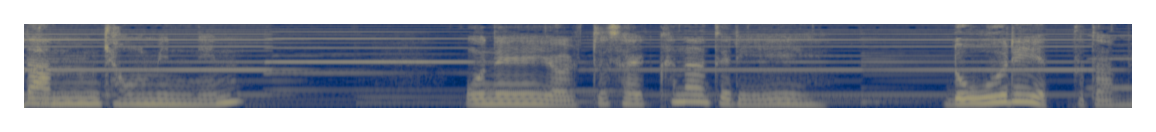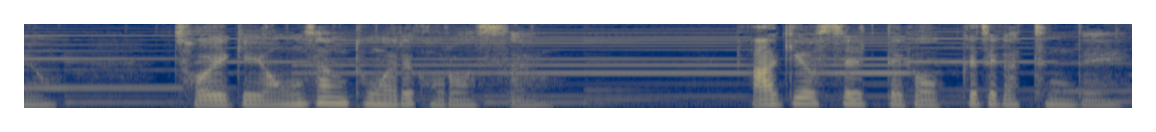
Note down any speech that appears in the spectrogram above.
남경민님, 오늘 12살 큰아들이 노을이 예쁘다며 저에게 영상통화를 걸어왔어요. 아기였을 때가 엊그제 같은데,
